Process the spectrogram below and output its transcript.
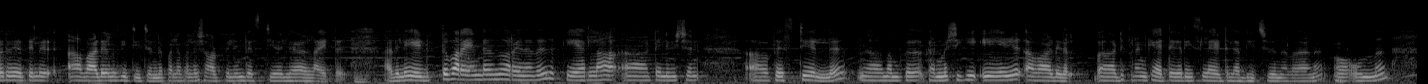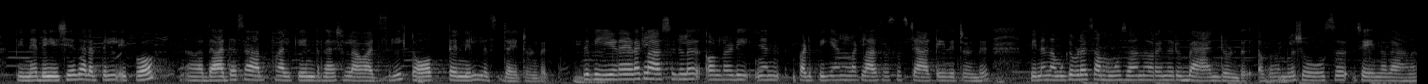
ഒരു വിധത്തിൽ അവാർഡുകൾ കിട്ടിയിട്ടുണ്ട്. പല പല ഷോർട്ട് ഫിലിം ഫെസ്റ്റിവലുകളിലായിട്ട് അതിൽ എടുത്തു പറയേണ്ടതെന്ന് പറയുന്നത് കേരള ടെലിവിഷൻ ഫെസ്റ്റിവലിൽ നമുക്ക് കൺമഷിക്ക് ഏഴ് അവാർഡുകൾ. ഡിഫറെന്റ് കാറ്റഗറീസിലായിട്ട് ലഭിച്ചു എന്നുള്ളതാണ്. ഒന്ന്. പിന്നെ ദേശീയ തലത്തിൽ ഇപ്പോൾ ദാദാ സാബ് ഫാൽക്കെ ഇന്റർനാഷണൽ അവാർഡ്സിൽ ടോപ്പ് ടെന്നിൽ ലിസ്റ്റ് ആയിട്ടുണ്ട്. ഇത് വീണയുടെ ക്ലാസ്സുകൾ ഓൾറെഡി ഞാൻ പഠിപ്പിക്കാനുള്ള ക്ലാസ്സസ് സ്റ്റാർട്ട് ചെയ്തിട്ടുണ്ട്. പിന്നെ നമുക്കിവിടെ സമൂസ എന്ന് പറയുന്ന ഒരു ബാൻഡ് ഉണ്ട് അപ്പോൾ നമ്മൾ ഷോസ് ചെയ്യുന്നതാണ്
